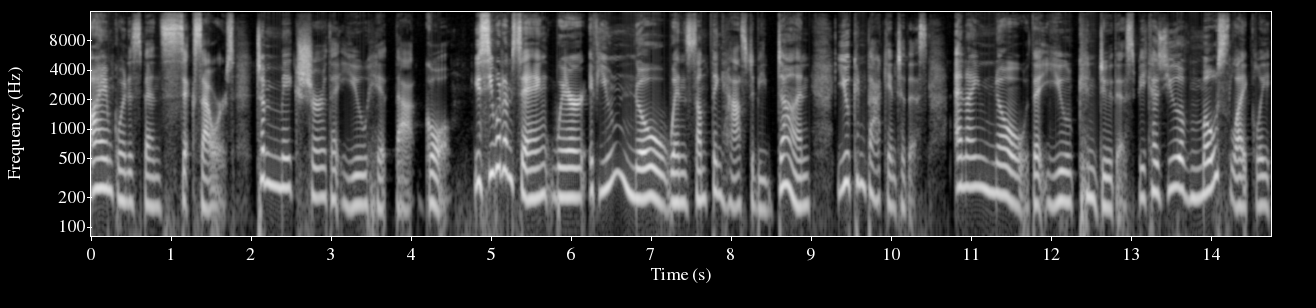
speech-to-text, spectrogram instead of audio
I am going to spend six hours to make sure that you hit that goal. You see what I'm saying? Where if you know when something has to be done, you can back into this. And I know that you can do this because you have most likely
